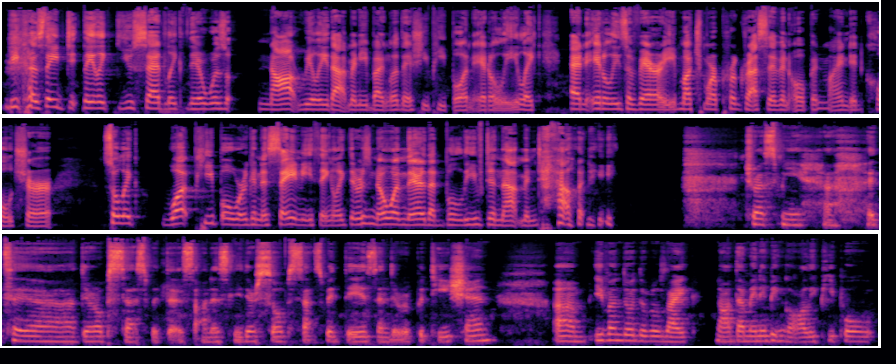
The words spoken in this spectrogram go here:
because they they like you said like there was not really that many Bangladeshi people in Italy like and Italy's a very much more progressive and open-minded culture. So like what people were going to say anything like there was no one there that believed in that mentality. Trust me, uh, it's uh, they're obsessed with this. Honestly, they're so obsessed with this and their reputation. Um, even though there was like not that many Bengali people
